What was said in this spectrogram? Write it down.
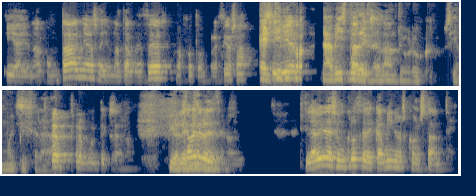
Y hay unas montañas, hay un atardecer, una foto preciosa. El si típico, bien, la vista desde Monte Uruk. Sí, muy pixelada. Pero, pero muy pixelada. La vida es un cruce de caminos constante,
